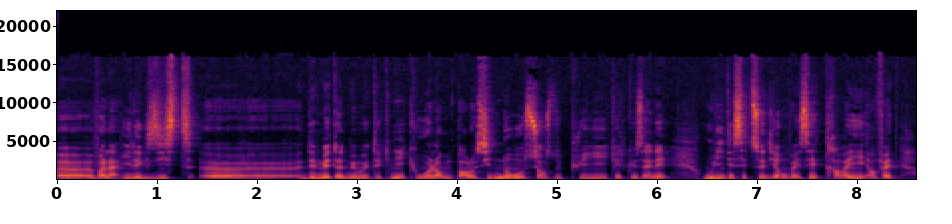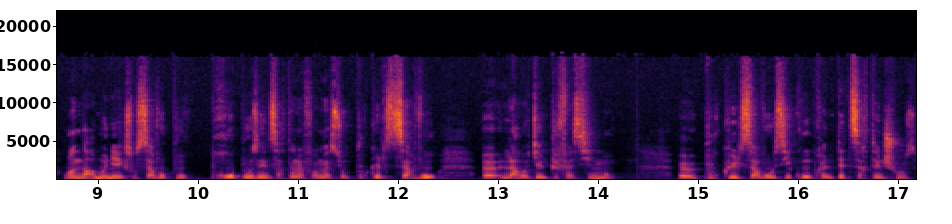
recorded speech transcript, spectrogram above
euh, voilà, il existe euh, des méthodes mémotechniques, ou alors on parle aussi de neurosciences depuis quelques années, où l'idée c'est de se dire on va essayer de travailler en fait en harmonie avec son cerveau pour proposer une certaine information pour que le cerveau euh, la retienne plus facilement, pour que le cerveau aussi comprenne peut-être certaines choses.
